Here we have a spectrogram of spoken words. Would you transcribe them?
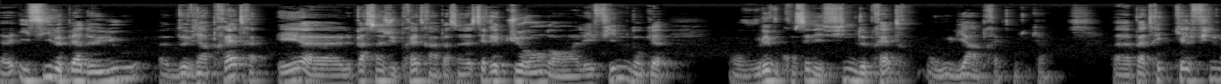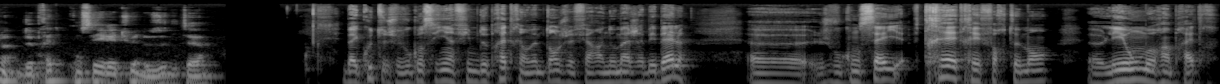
Euh, ici, le père de Yu euh, devient prêtre et euh, le personnage du prêtre est un personnage assez récurrent dans les films. Donc, euh, on voulait vous conseiller des films de prêtres, où il y a un prêtre en tout cas. Euh, Patrick, quel film de prêtre conseillerais-tu à nos auditeurs Bah écoute, je vais vous conseiller un film de prêtre et en même temps je vais faire un hommage à Bébel. Euh, je vous conseille très très fortement euh, Léon Morin prêtre,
